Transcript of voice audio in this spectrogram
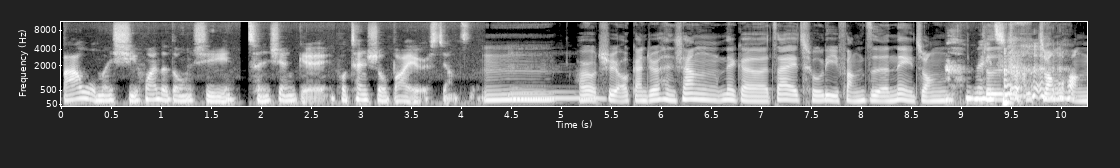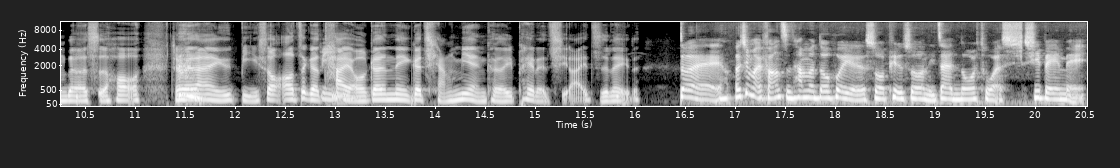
把我们喜欢的东西呈现给 potential buyers 这样子。嗯，好有趣哦，感觉很像那个在处理房子的内装，没就是装潢的时候，就会在那里比说，哦，这个比 tile 跟那个墙面可以配得起来之类的。对，而且买房子他们都会有说，譬如说你在 Northwest 西北美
